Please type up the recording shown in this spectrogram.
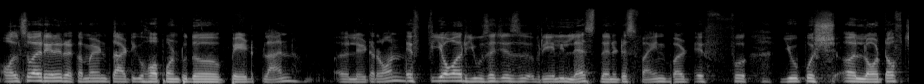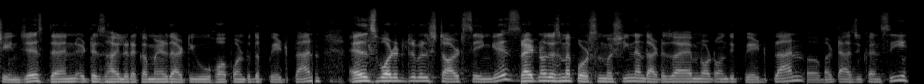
Also, I really recommend that you hop onto the paid plan uh, later on. If your usage is really less, then it is fine. But if uh, you push a lot of changes, then it is highly recommended that you hop onto the paid plan. Else, what it will start saying is right now this is my personal machine, and that is why I'm not on the paid plan. Uh, but as you can see,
